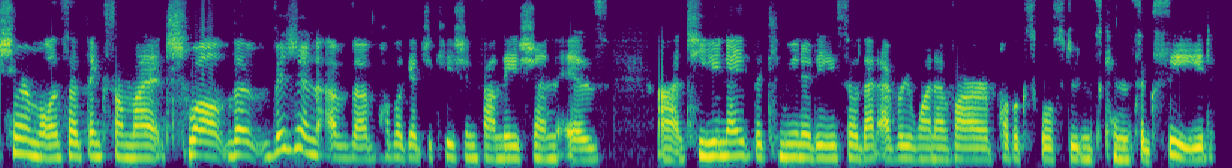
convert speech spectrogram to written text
Sure, Melissa. Thanks so much. Well, the vision of the Public Education Foundation is uh, to unite the community so that every one of our public school students can succeed.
